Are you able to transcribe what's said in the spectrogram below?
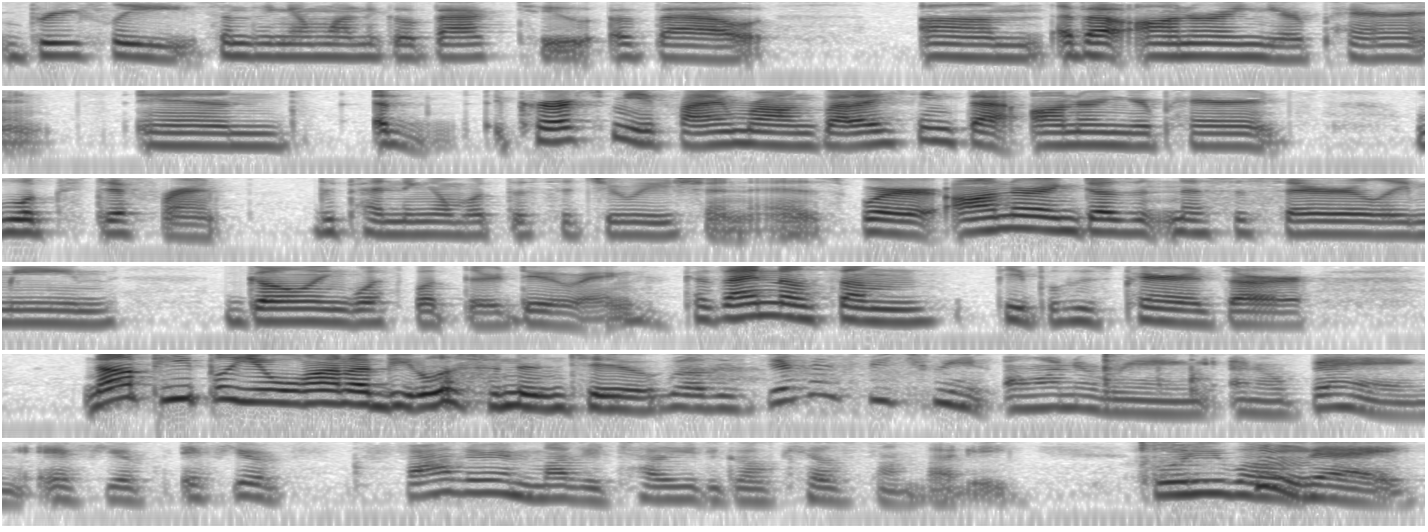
briefly something i want to go back to about um, about honoring your parents and uh, correct me if i'm wrong but i think that honoring your parents looks different depending on what the situation is. Where honoring doesn't necessarily mean going with what they're doing. Because I know some people whose parents are not people you want to be listening to. Well, there's difference between honoring and obeying. If your if your father and mother tell you to go kill somebody, who do you hmm. obey?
